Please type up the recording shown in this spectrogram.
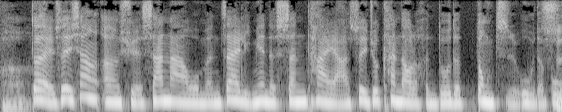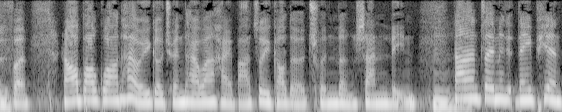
啊，对，所以像呃雪山呐、我们在里面的生态啊，所以就看到了很多的动植物的部分，然后包括它有一个全台湾海拔最高的纯冷山林，嗯。当然在那个那一片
